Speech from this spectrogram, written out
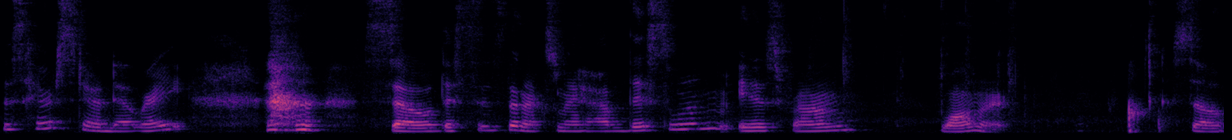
this hair stand out, right? so this is the next one I have. This one is from Walmart. So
